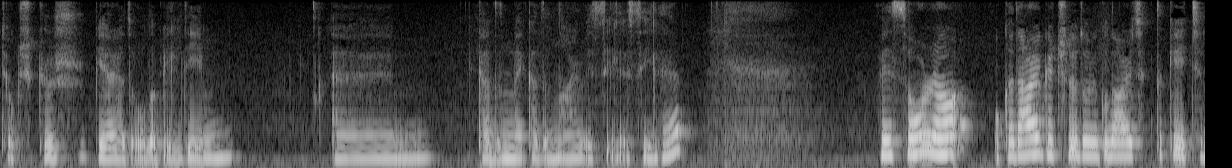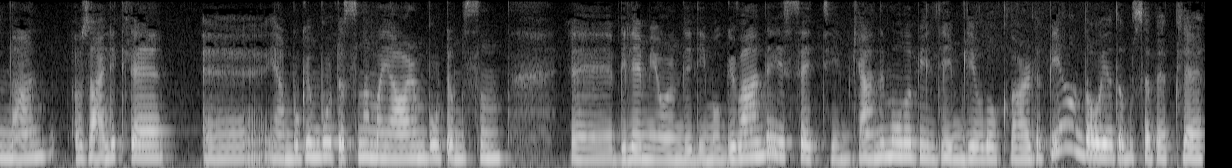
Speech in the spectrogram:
Çok şükür bir arada olabildiğim kadın ve kadınlar vesilesiyle. Ve sonra o kadar güçlü duygular çıktı ki içimden. Özellikle e, yani bugün buradasın ama yarın burada mısın e, bilemiyorum dediğim o güvende hissettiğim, kendim olabildiğim diyaloglarda bir anda o ya da bu sebeple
